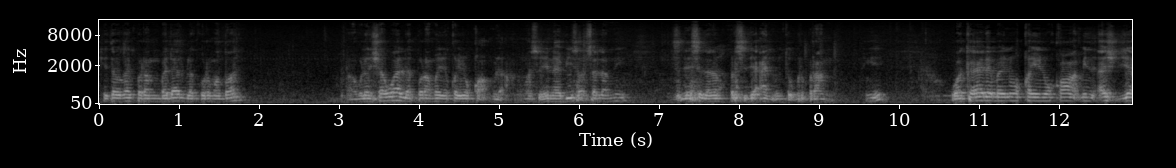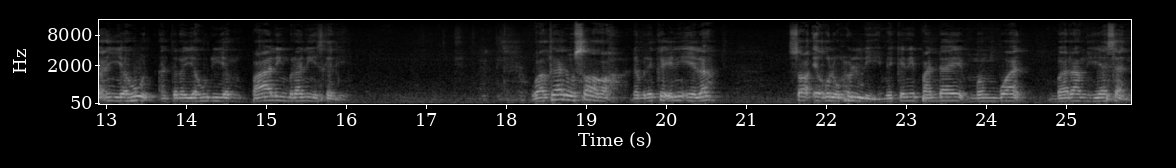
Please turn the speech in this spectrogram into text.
Kita tahu kan perang Badar berlaku Ramadan. Ha, bulan Syawal dah perang Bani Qaynuqa pula. Maksudnya Nabi SAW ni sentiasa dalam persediaan untuk berperang. Okay? Wa kana Bani Qaynuqa min asja'i Yahud antara Yahudi yang paling berani sekali. Wa kanu sarah dan mereka ini ialah Sa'ighul hulli Mereka ni pandai membuat barang hiasan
